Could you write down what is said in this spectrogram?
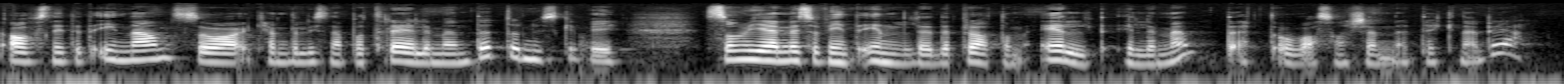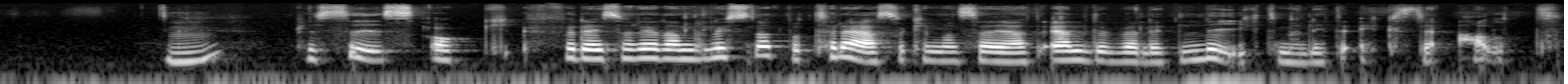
Avsnittet innan så kan du lyssna på träelementet och nu ska vi, som Jenny så fint inledde, prata om eldelementet och vad som kännetecknar det. Mm. Precis, och för dig som redan har lyssnat på trä så kan man säga att eld är väldigt likt men lite extra allt.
